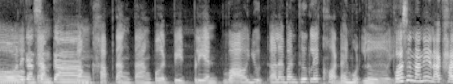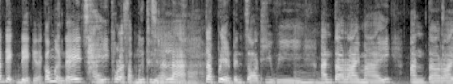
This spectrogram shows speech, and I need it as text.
เออในการเป็สั่งการบังคับต่างๆ เปิดปิดเปลี่ยนว้าวหยุดอะไรบันทึก record ได้หมดเลย เพราะฉะนั้นเนี่ยนะคะเด็กๆเนี่ยก็เหมือนได้ใช้โทรศัพท์มือถือนั่นแหละใช่ค่ะแต่เปลี่ยนเป็นจอทีวีอืมอันตรายไหมอันตราย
